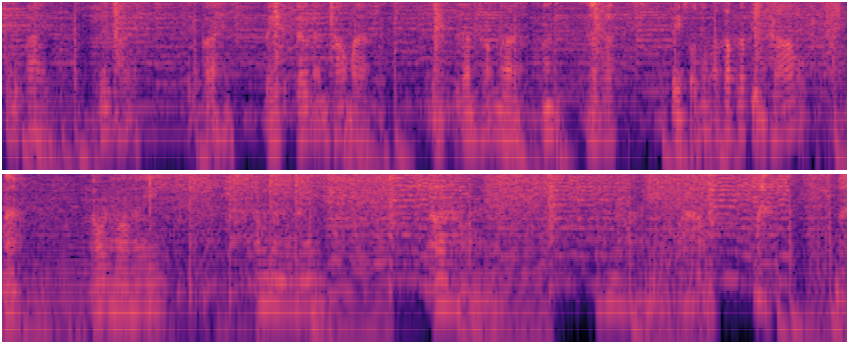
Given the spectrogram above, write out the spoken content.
เตะไปเตะไปเตะไปเตะแล้วดันเท้ามาเตะแล้วดันเท้ามาอืมนั่นละ เตะสองจังหวะครับแล้วเปลี่ยนเท้ามาเอาหน่อยเอาหน่อยเอาหน่อยเอาหน่อยว้าวมามา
